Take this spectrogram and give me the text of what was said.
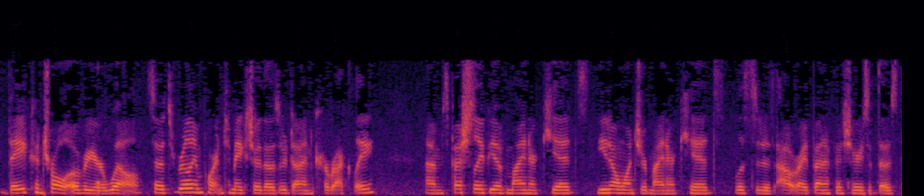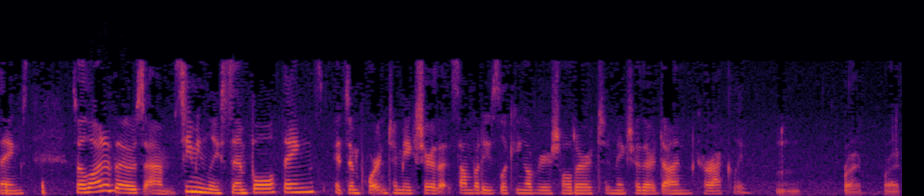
they control over your will. So it's really important to make sure those are done correctly. Um, especially if you have minor kids, you don't want your minor kids listed as outright beneficiaries of those things. So a lot of those um, seemingly simple things, it's important to make sure that somebody's looking over your shoulder to make sure they're done correctly. Mm-hmm. Right, right.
